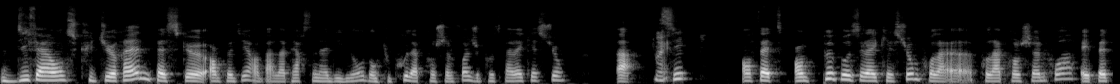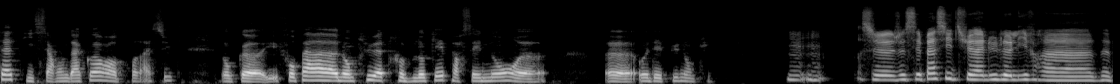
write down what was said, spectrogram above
différence culturelle parce que on peut dire, bah, la personne a dit non, donc du coup, la prochaine fois, je pose pas la question. Ah, ouais. si, en fait, on peut poser la question pour la, pour la prochaine fois et peut-être qu'ils seront d'accord pour la suite. Donc, euh, il faut pas non plus être bloqué par ces noms euh, euh, au début non plus. Mm -hmm. Je ne sais pas si tu as lu le livre euh, de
